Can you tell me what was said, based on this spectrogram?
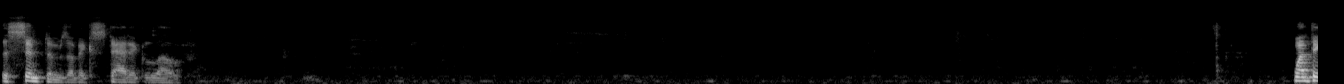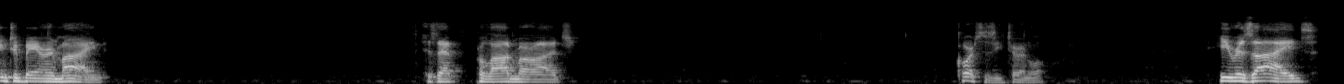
the symptoms of ecstatic love. One thing to bear in mind is that Prahlad Maharaj, of course, is eternal he resides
